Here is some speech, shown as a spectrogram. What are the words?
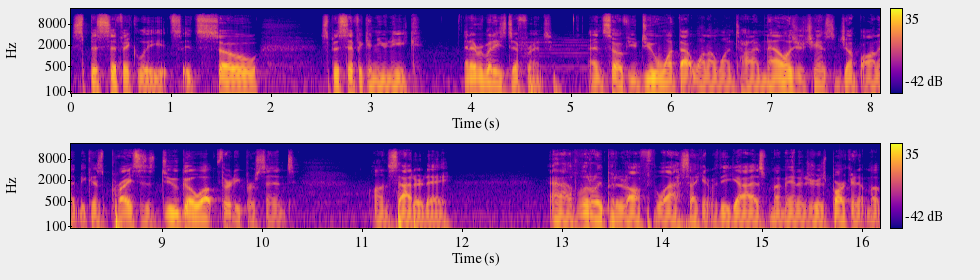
specifically. It's it's so specific and unique, and everybody's different. And so, if you do want that one on one time, now is your chance to jump on it because prices do go up 30% on Saturday and I've literally put it off the last second with you guys. My manager is barking at my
